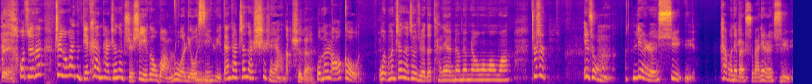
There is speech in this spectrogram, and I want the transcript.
对，我觉得这个话，你别看它真的只是一个网络流行语，但它真的是这样的。是的，我们老狗，我们真的就觉得谈恋爱喵喵喵汪汪汪，就是一种令人絮语。看过那本书吧，《恋人絮语》，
